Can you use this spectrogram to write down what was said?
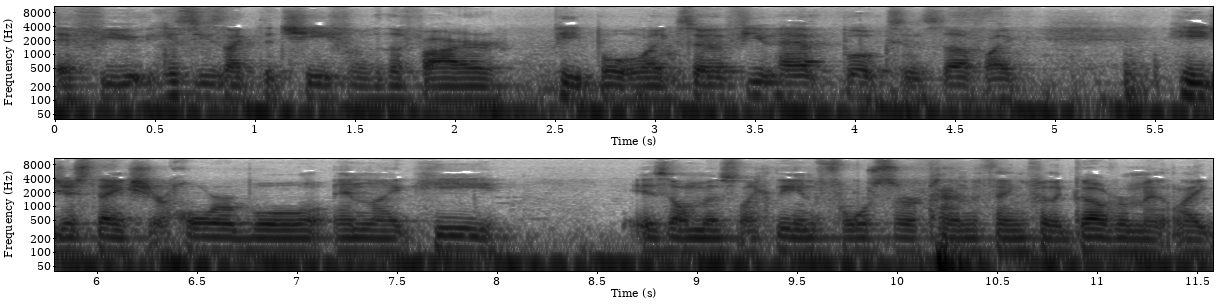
if you because he's like the chief of the fire people like so if you have books and stuff like he just thinks you're horrible and like he is almost like the enforcer kind of thing for the government like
